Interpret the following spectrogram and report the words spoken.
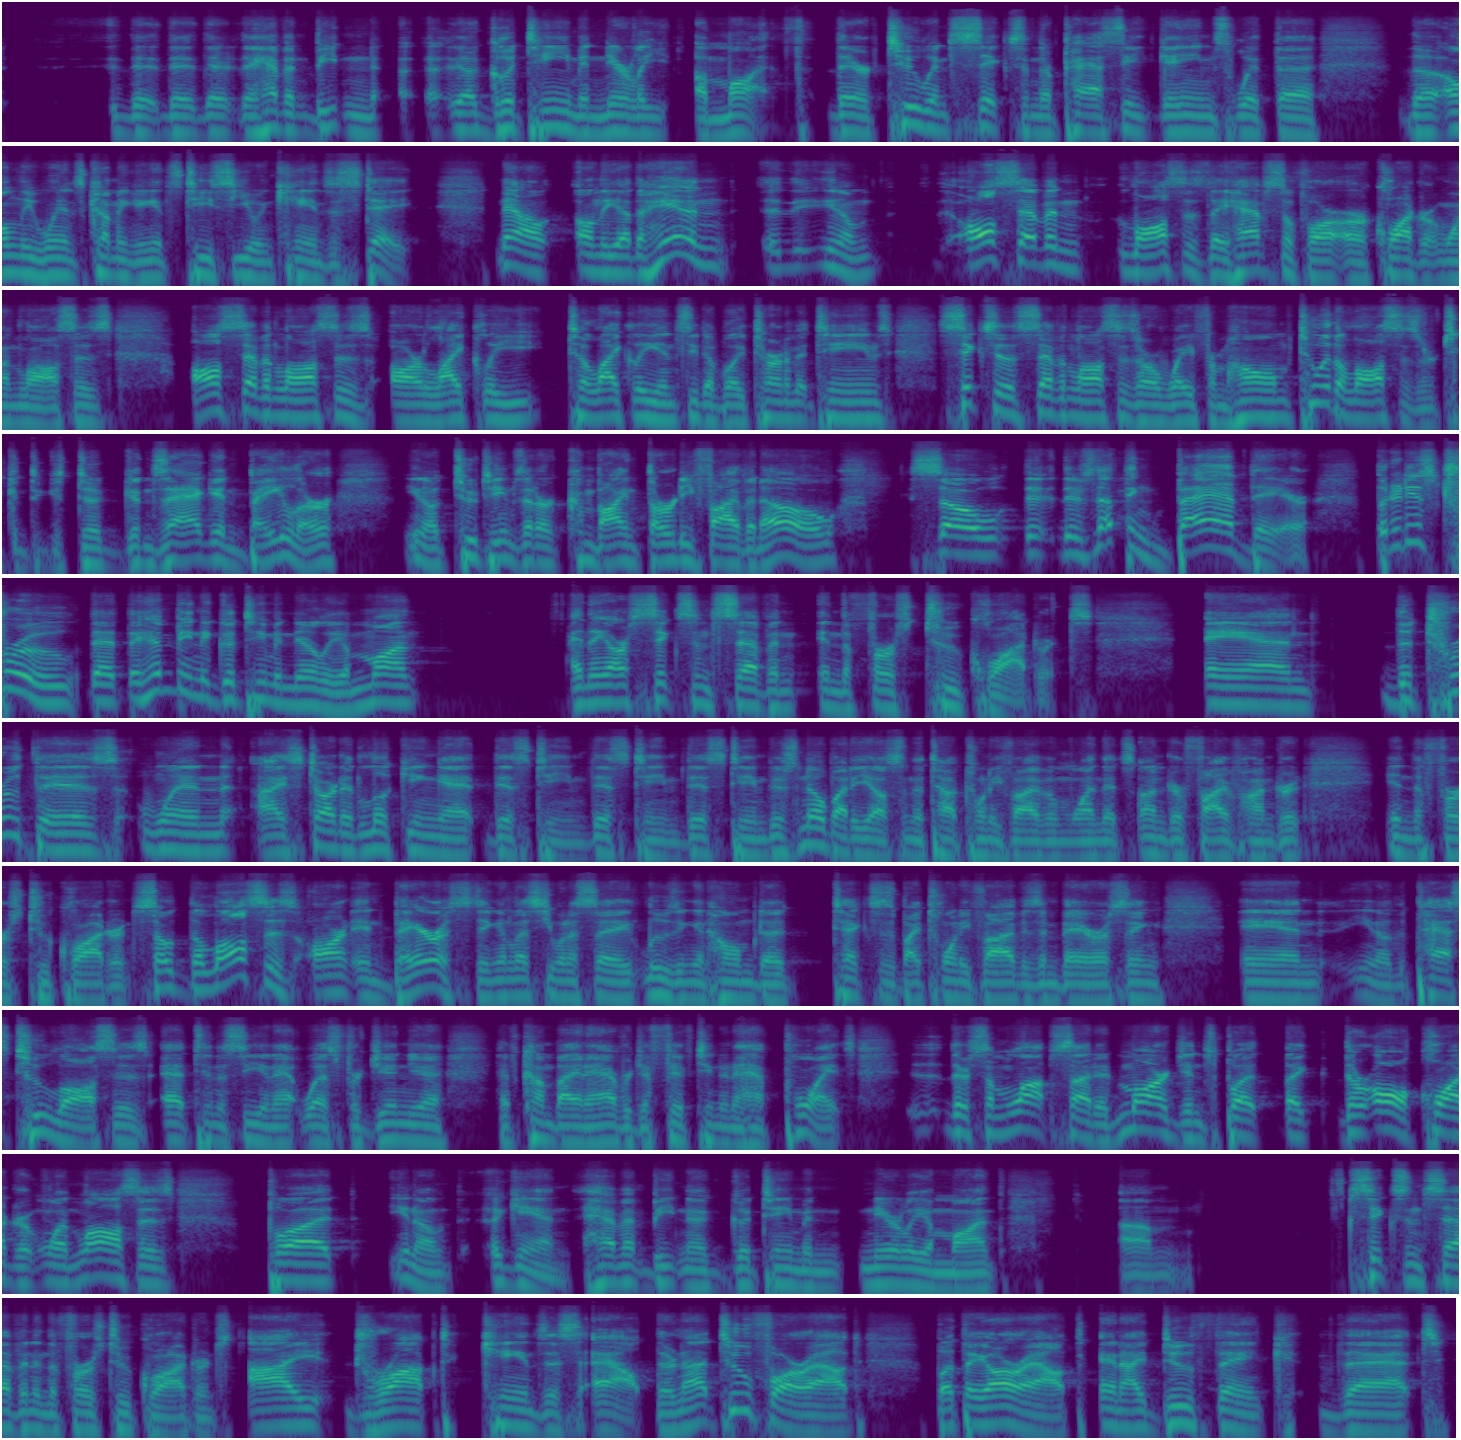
they, they, haven't beaten a good team in nearly a month. They're two and six in their past eight games, with the the only wins coming against TCU and Kansas State. Now, on the other hand, uh, you know all seven losses they have so far are quadrant one losses. All seven losses are likely to likely NCAA tournament teams. Six of the seven losses are away from home. Two of the losses are to, to, to Gonzaga and Baylor. You know, two teams that are combined thirty-five and zero. So th- there's nothing bad there, but it is true that they haven't been a good team in nearly a month, and they are six and seven in the first two quadrants. And the truth is, when I started looking at this team, this team, this team, there's nobody else in the top 25 and one that's under 500 in the first two quadrants. So the losses aren't embarrassing unless you want to say losing at home to Texas by 25 is embarrassing. And, you know, the past two losses at Tennessee and at West Virginia have come by an average of 15 and a half points. There's some lopsided margins, but like they're all quadrant one losses. But, you know, again, haven't beaten a good team in nearly a month. Um, six and seven in the first two quadrants. I dropped Kansas out. They're not too far out, but they are out. And I do think that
